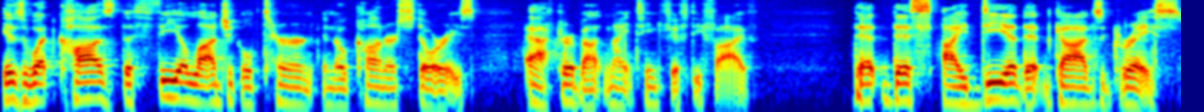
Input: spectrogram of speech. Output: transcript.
is what caused the theological turn in O'Connor's stories after about 1955. That this idea that God's grace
